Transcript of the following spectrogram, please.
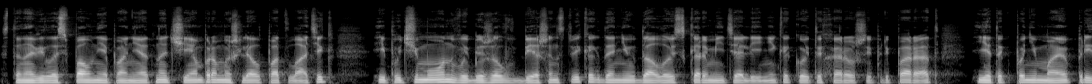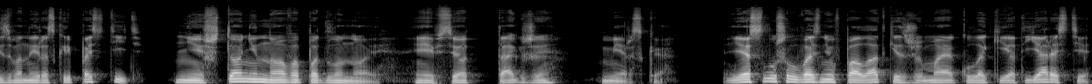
Становилось вполне понятно, чем промышлял Потлатик и почему он выбежал в бешенстве, когда не удалось скормить Алине какой-то хороший препарат, я так понимаю, призванный раскрепостить. Ничто не ново под луной, и все так же мерзко. Я слушал возню в палатке, сжимая кулаки от ярости,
